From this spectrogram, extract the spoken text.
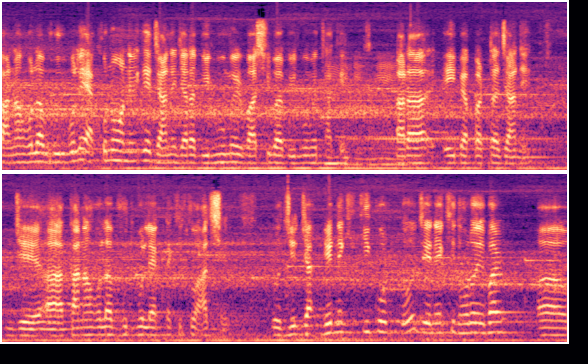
কানাহোলা ভূত বলে এখনও অনেকে জানে যারা বীরভূমের বাসী বা বীরভূমে থাকে হুম, হুম, তারা এই ব্যাপারটা জানে যে কানাহোলা ভূত বলে একটা কিছু আছে। তো যে যা- যে নাকি কি করতো যে নাকি ধরো এবার আহ,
